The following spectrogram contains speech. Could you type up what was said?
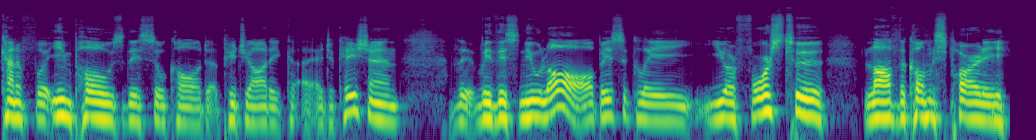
kind of uh, impose this so-called patriotic uh, education. The, with this new law, basically, you are forced to love the Communist Party.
